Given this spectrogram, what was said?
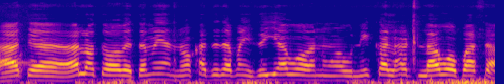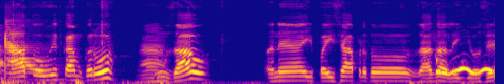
હા તે હાલો તો હવે તમે નોખા દાદા પાસે જઈ આવો આનું આવું નિકાલ હટ લાવો પાછા. હા તો હું એક કામ કરું. હું. જાઉં અને એ પૈસા આપણે તો ઝાઝા લઈ ગયો છે.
